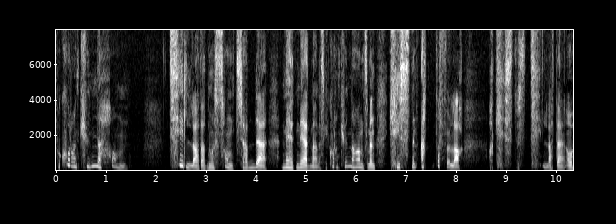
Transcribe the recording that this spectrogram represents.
For hvordan kunne han tillate at noe sånt skjedde med et medmenneske? Hvordan kunne han som en kristen etterfølger av Kristus tillate å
